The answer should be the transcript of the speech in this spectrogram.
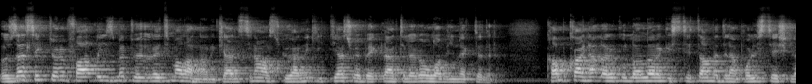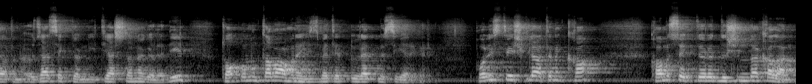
Özel sektörün farklı hizmet ve üretim alanlarının kendisine has güvenlik ihtiyaç ve beklentileri olabilmektedir. Kamu kaynakları kullanılarak istihdam edilen polis teşkilatının özel sektörün ihtiyaçlarına göre değil, toplumun tamamına hizmet et, üretmesi gerekir. Polis teşkilatının ka- kamu sektörü dışında kalan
